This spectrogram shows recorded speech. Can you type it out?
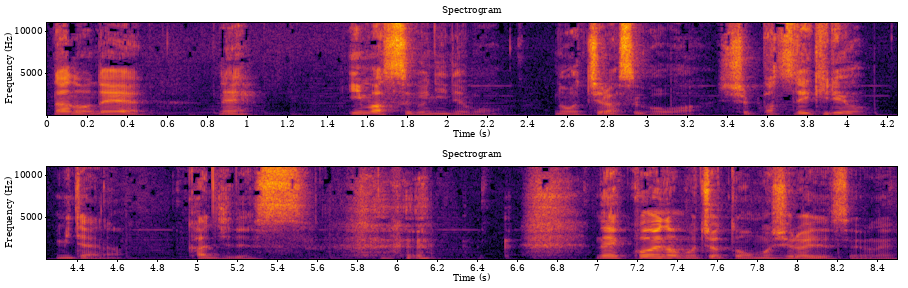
なのでね今すぐにでもノーチラス号は出発できるよみたいな感じです。ねこういうのもちょっと面白いですよね。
